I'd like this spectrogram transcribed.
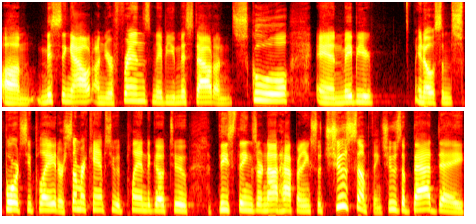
um, missing out on your friends, maybe you missed out on school, and maybe you know some sports you played or summer camps you had planned to go to these things are not happening so choose something choose a bad day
